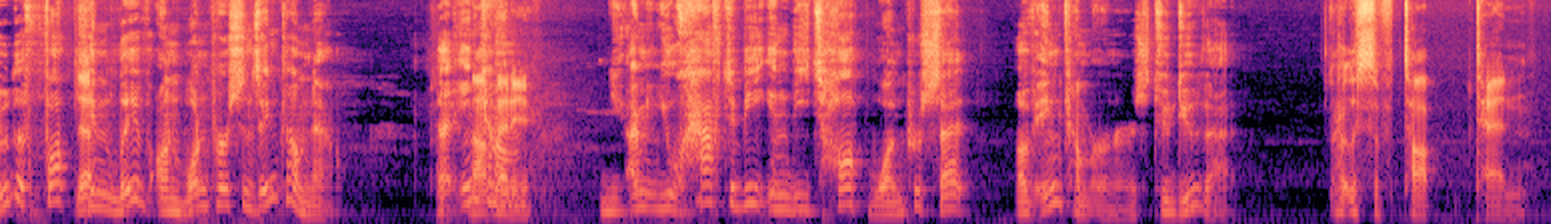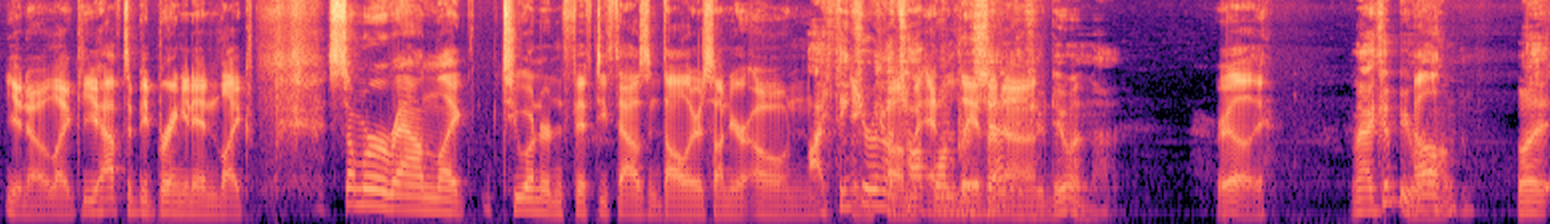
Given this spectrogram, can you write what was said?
Who the fuck Yeah. can live on one person's income now? That Not income. many. I mean, you have to be in the top one percent of income earners to do that. or at least the top 10 you know like you have to be bringing in like somewhere around like $250000 on your own I think you're in the top one percent if you're doing that. really I mean, I could be Well- wrong, but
